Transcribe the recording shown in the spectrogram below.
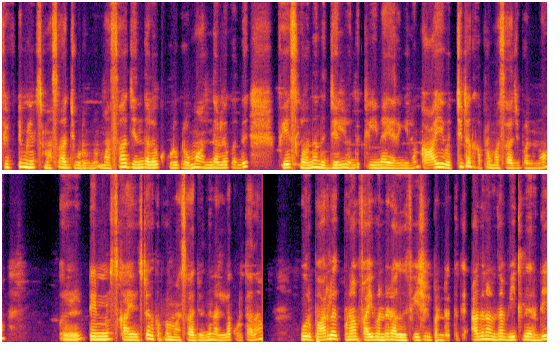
ஃபிஃப்டி மினிட்ஸ் மசாஜ் கொடுக்கணும். மசாஜ் எந்த அளவுக்கு கொடுக்குறோமோ அந்த அளவுக்கு வந்து ஃபேஸில் வந்து அந்த ஜெல் வந்து க்ளீனாக இறங்கிடும் காய வச்சுட்டு அதுக்கப்புறம் மசாஜ் பண்ணணும். ஒரு டென் மினிட்ஸ் காய வச்சுட்டு அதுக்கப்புறம் மசாஜ் வந்து நல்லா கொடுத்தா தான் ஒரு பார்லருக்கு போனால் ஃபைவ் ஹண்ட்ரட் ஆகுது ஃபேஷியல் பண்ணுறதுக்கு அதனால தான் வீட்டில் இருந்தே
